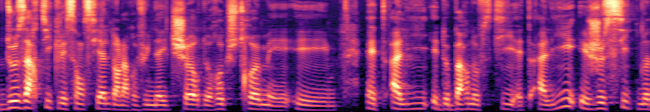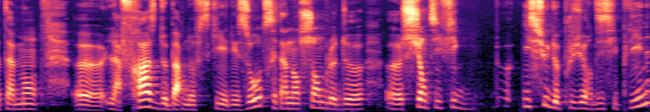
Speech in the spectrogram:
deux articles essentiels dans la revue Nature de Ruckström et, et, Ali et de Barnowski et Ali, et je cite notamment la phrase de Barnowski et les autres, c'est un ensemble de scientifiques issus de plusieurs disciplines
